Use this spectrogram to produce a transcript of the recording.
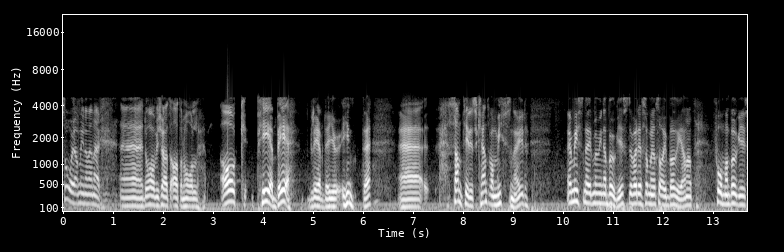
Så ja mina vänner, eh, då har vi kört 18 hål och PB blev det ju inte. Eh, samtidigt så kan jag inte vara missnöjd. Jag är missnöjd med mina buggies. Det var det som jag sa i början att får man buggies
